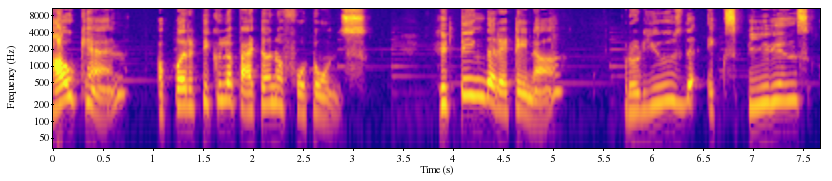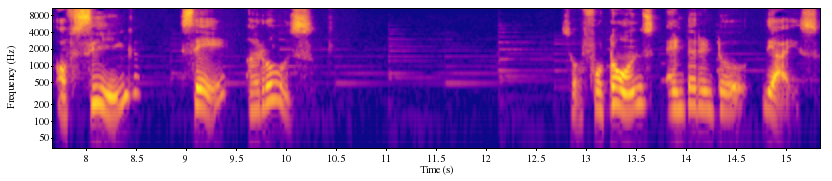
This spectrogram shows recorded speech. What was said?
How can a particular pattern of photons hitting the retina produce the experience of seeing, say, a rose? So, photons enter into the eyes,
